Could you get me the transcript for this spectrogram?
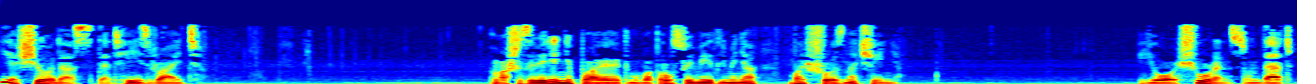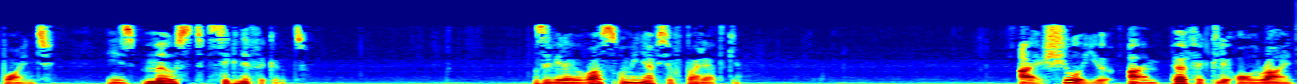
He assured us that he is right. Ваши заверения по этому вопросу имеют для меня большое значение. Your assurance on that point is most significant. Заверяю вас, у меня все в порядке. I assure you I'm perfectly all right.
